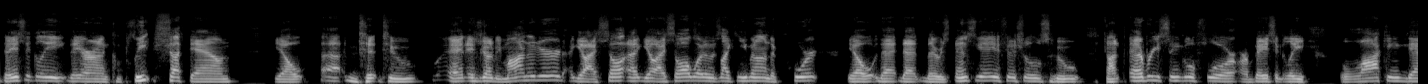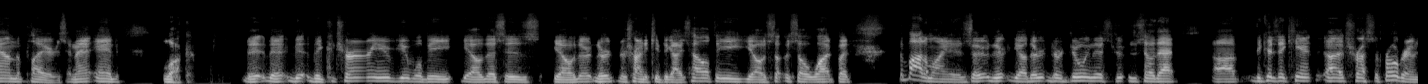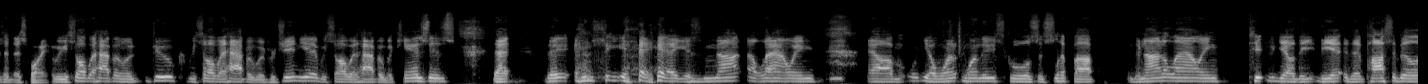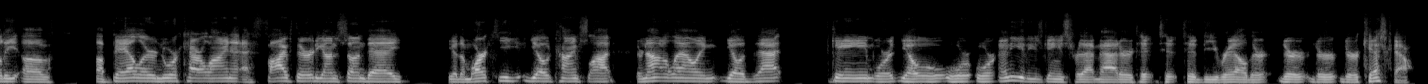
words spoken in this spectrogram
Basically, they are on complete shutdown. You know, uh, to, to and it's going to be monitored. You know, I saw, uh, you know, I saw what it was like even on the court. You know that that there's NCAA officials who on every single floor are basically locking down the players. And and look, the the the, contrarian view will be, you know, this is, you know, they're they're, they're trying to keep the guys healthy. You know, so so what? But the bottom line is, they're, they're you know they're they're doing this so that uh, because they can't uh, trust the programs at this point. We saw what happened with Duke. We saw what happened with Virginia. We saw what happened with Kansas. That the NCAA is not allowing, um, you know, one, one of these schools to slip up. They're not allowing to, you know, the the the possibility of a Baylor, North Carolina at 5:30 on Sunday. You know, the marquee you know time slot. They're not allowing you know that game or you know or or any of these games for that matter to to, to derail their their their their cash cow.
